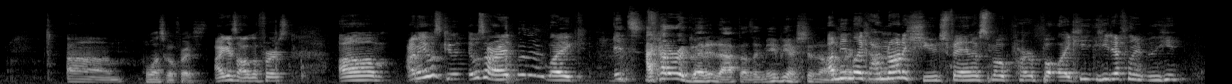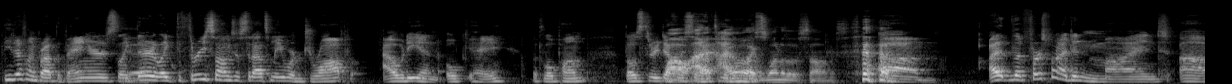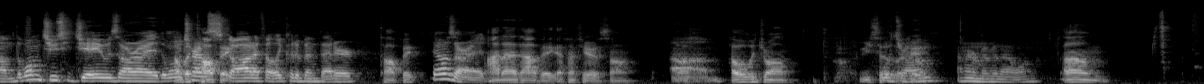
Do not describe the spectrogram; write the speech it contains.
Um, Who wants to go first? I guess I'll go first. Um, I mean it was good. It was all right. Like it's I kind of regretted it after. I was like, maybe I shouldn't. have I mean, like, I'm not a huge fan of Smokepurpp, but like, he he definitely he he definitely brought the bangers. Like, Yeah. they're like the three songs that stood out to me were "Drop," "Audi," and "Okay" with Lil Pump. Those three Wow, definitely stood I, out to me I like most. one of those songs. um, I the first one I didn't mind. Um, the one with Juicy J was all right. The one with Travis Topic? Scott I felt like could have been better. Topic. Yeah, it was all right. On that topic, that's my favorite song. Um, How about with Drum? You said with it was okay. drum, I don't remember that one. Um,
